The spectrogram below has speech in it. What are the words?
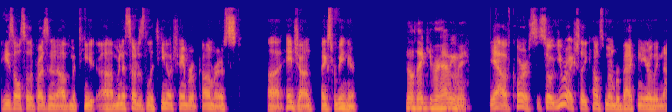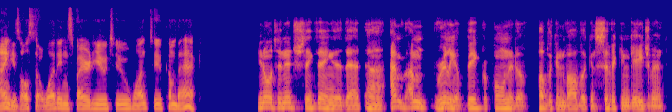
he's also the president of uh, Minnesota's Latino Chamber of Commerce. Uh, hey, John, thanks for being here. No, thank you for having me. Yeah, of course. So you were actually a council member back in the early 90s also. What inspired you to want to come back? You know, it's an interesting thing that uh, I'm I'm really a big proponent of public involvement and civic engagement.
